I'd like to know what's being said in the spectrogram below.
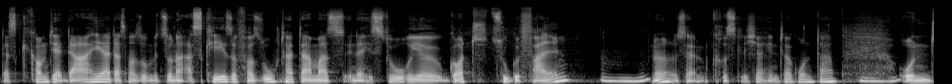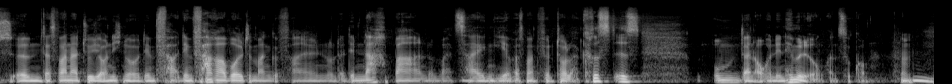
das kommt ja daher, dass man so mit so einer Askese versucht hat, damals in der Historie Gott zu gefallen. Mhm. Ne? Das ist ja ein christlicher Hintergrund da. Mhm. Und ähm, das war natürlich auch nicht nur dem, Pfarr, dem Pfarrer wollte man gefallen oder dem Nachbarn und mal zeigen hier, was man für ein toller Christ ist, um dann auch in den Himmel irgendwann zu kommen. Ne? Mhm.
